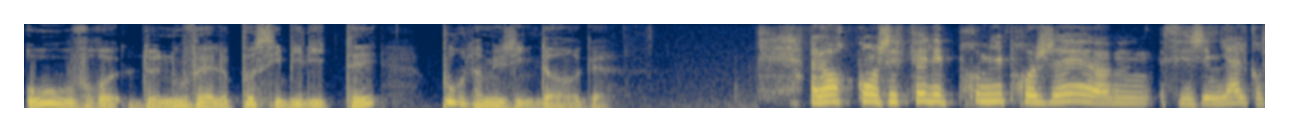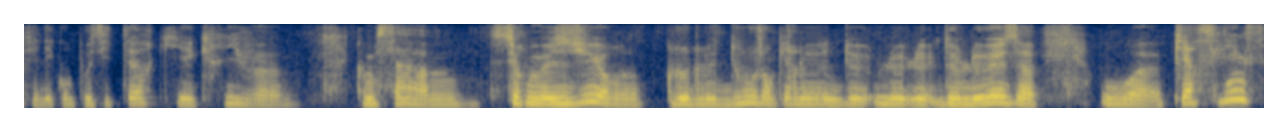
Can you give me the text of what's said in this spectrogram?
ouvre de nouvelles possibilités pour la musique d'orgue? Alors, quand j'ai fait les premiers projets, euh, c'est génial quand il y a des compositeurs qui écrivent euh, comme ça euh, sur mesure, Claude Ledoux, Jean-Pierre Deleuze ou Pierre Slings.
